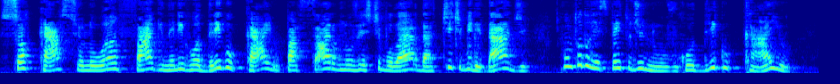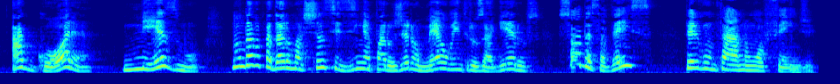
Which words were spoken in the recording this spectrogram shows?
só Cássio, Luan, Fagner e Rodrigo Caio passaram no vestibular da titibilidade? Com todo respeito de novo, Rodrigo Caio? Agora? Mesmo? Não dava para dar uma chancezinha para o Jeromel entre os zagueiros? Só dessa vez? Perguntar não ofende.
